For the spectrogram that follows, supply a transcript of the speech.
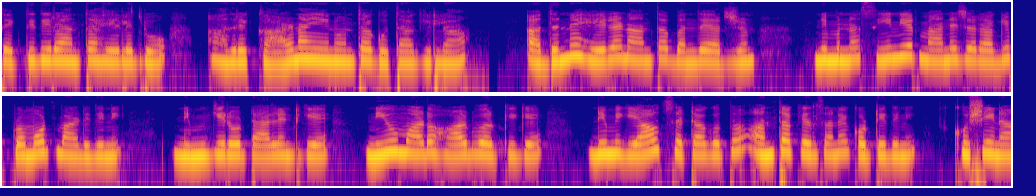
ತೆಗ್ದಿದ್ದೀರಾ ಅಂತ ಹೇಳಿದ್ರು. ಆದರೆ ಕಾರಣ ಏನು ಅಂತ ಗೊತ್ತಾಗಿಲ್ಲ. ಅದನ್ನೇ ಹೇಳೋಣ ಅಂತ ಬಂದೆ ಅರ್ಜುನ್. ನಿಮ್ಮನ್ನು ಸೀನಿಯರ್ ಮ್ಯಾನೇಜರ್ ಆಗಿ ಪ್ರಮೋಟ್ ಮಾಡಿದ್ದೀನಿ. ನಿಮಗಿರೋ ಟ್ಯಾಲೆಂಟ್ಗೆ, ನೀವು ಮಾಡೋ ಹಾರ್ಡ್ ವರ್ಕಿಗೆ ನಿಮಗೆ ಯಾವ್ದು ಸೆಟ್ ಆಗುತ್ತೋ ಅಂಥ ಕೆಲಸನೇ ಕೊಟ್ಟಿದ್ದೀನಿ. ಖುಷಿನಾ?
